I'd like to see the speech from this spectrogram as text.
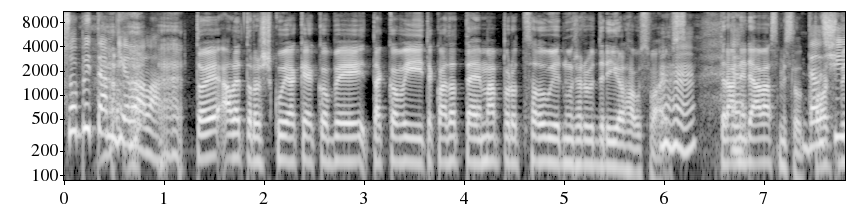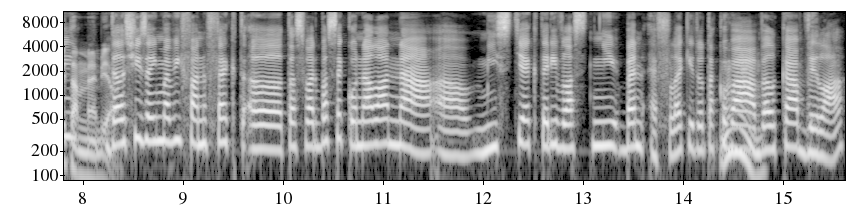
Co by tam dělala? To je ale trošku jak jakoby takový, taková ta téma pro celou jednu řadu The Real Housewives, uh-huh. která nedává smysl. Další, proč by tam nebyla? Další zajímavý fun fact, uh, ta svatba se konala na uh, místě, který vlastní Ben Affleck. Je to taková uh-huh. velká vila,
